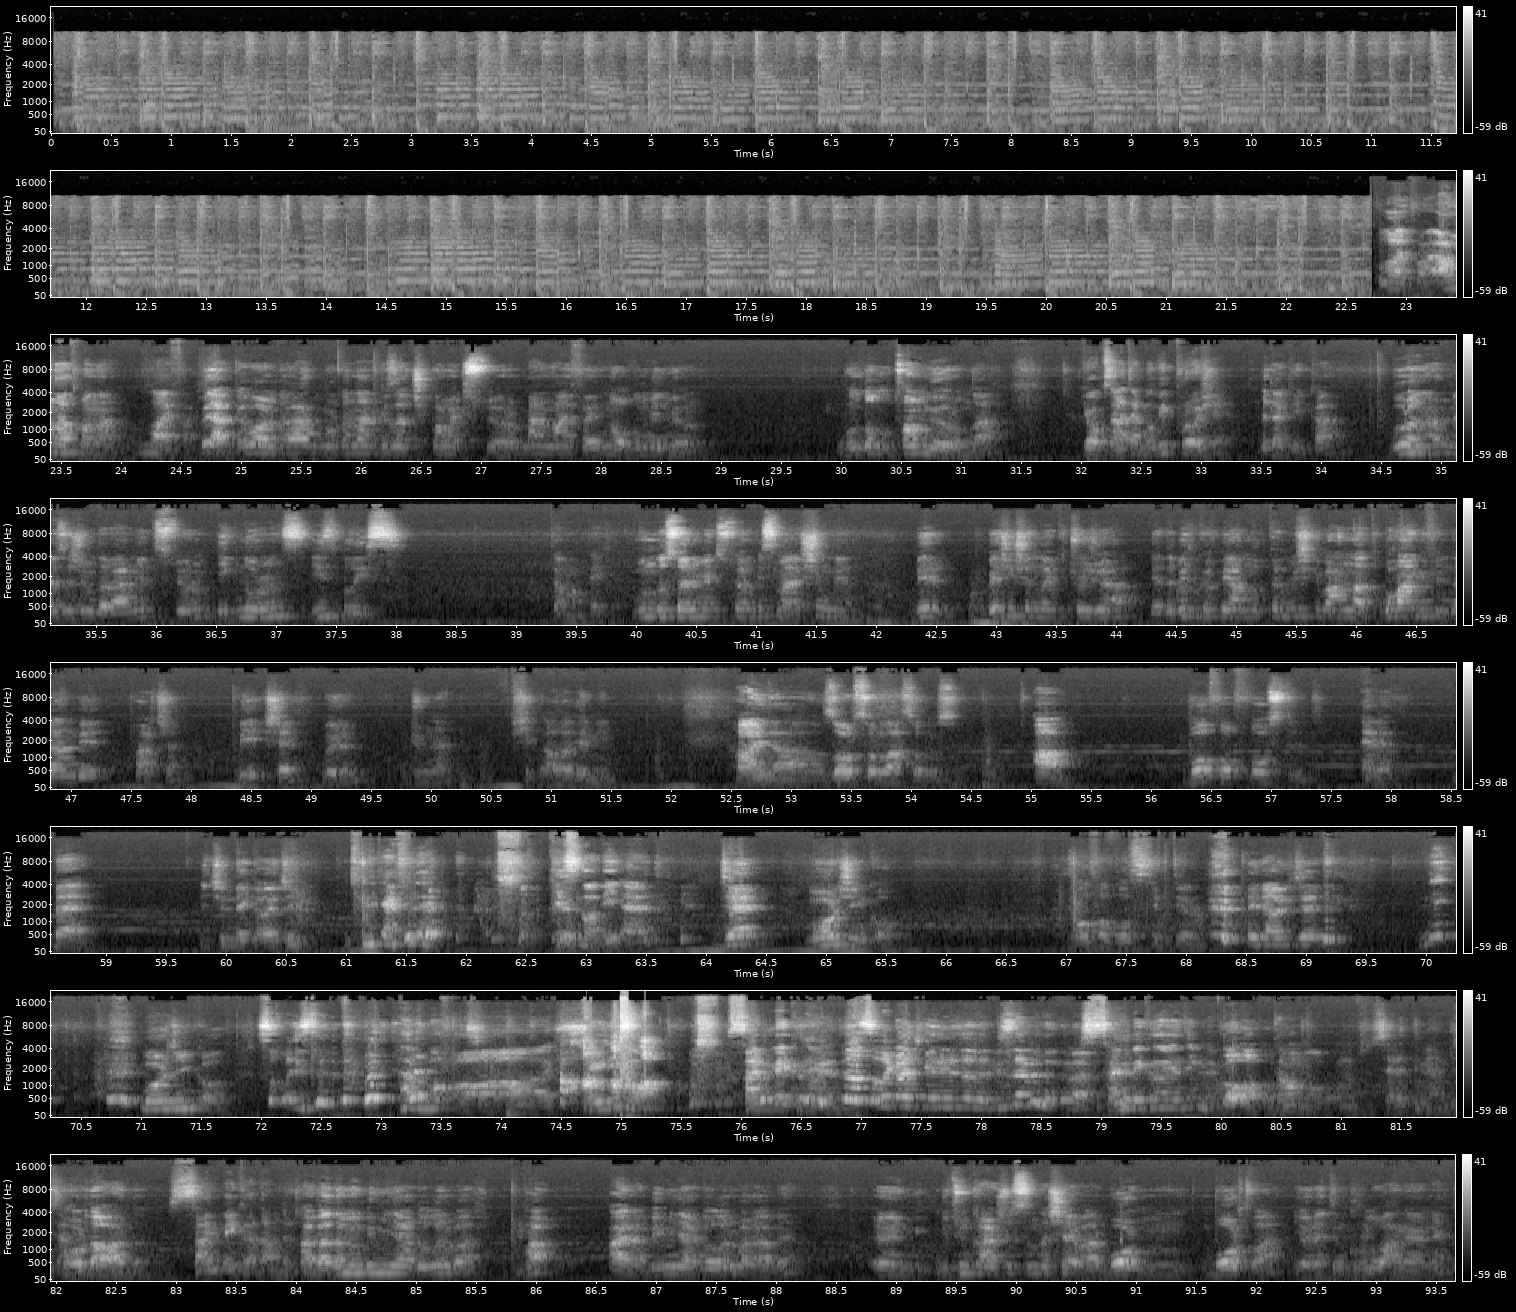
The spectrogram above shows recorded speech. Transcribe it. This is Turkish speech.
Açıklamak istiyorum. Ben Wi-Fi'nin ne olduğunu bilmiyorum. Bundan utanmıyorum da. Yok zaten bu bir proje. Bir dakika. Buradan mesajımı da vermek istiyorum. Ignorance is bliss. Tamam peki. Bunu da söylemek istiyorum. İsmail şimdi bir 5 yaşındaki çocuğa ya da bir köpeği anlatırmış gibi anlat. Bu hangi filmden bir parça? Bir şey, bölüm, cümle. Şık alabilir miyim? Hayda, zor sorular soruyorsun. A. Wolf of Wall Street. Evet. B. İçindeki acı. İçindeki erkeği Kesin o değil evet. C. Morjinko. Wolf of Wall Street diyorum. Hey abi C. Ne? Morjinko. Sonra izledim. Ha bu Aa, şey değil mi o? Simon Baker'ın oynadı. Ben sana kaç kere izledim. İzlemedin değil mi? Simon Baker'ın oynadı değil mi? O. Tamam o, onu seyrettim yani zahmet. Orada vardı. Simon Baker adamdır. Abi adamın 1 milyar doları var. Ha, aynen 1 milyar doları var abi. Ee, bütün karşısında şey var. Board, board var. Yönetim kurulu var yani.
